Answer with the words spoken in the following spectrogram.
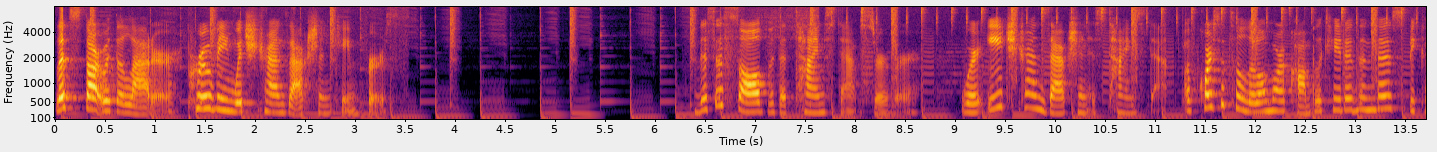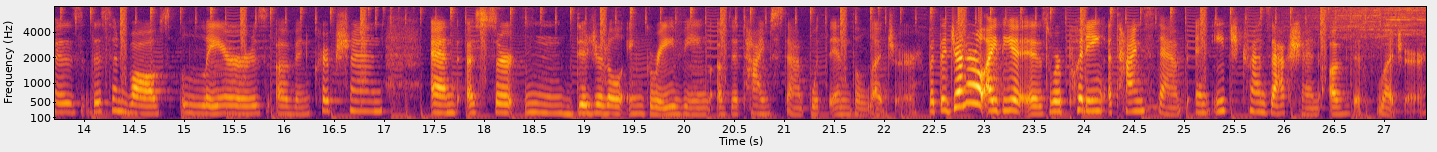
Let's start with the latter, proving which transaction came first. This is solved with a timestamp server, where each transaction is timestamped. Of course, it's a little more complicated than this because this involves layers of encryption and a certain digital engraving of the timestamp within the ledger. But the general idea is we're putting a timestamp in each transaction of this ledger.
